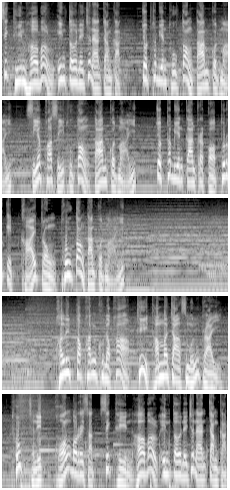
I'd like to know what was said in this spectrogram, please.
ซิกทีนเฮอร์เบิลอินเตอร์เนชั่นแนลจำกัด จดทะเบียนถูกต้องตามกฎหมาย เสียภาษีถูกต้องตามกฎหมาย จดทะเบียนการประกอบธุรกิจขายตรงถูกต้องตามกฎหมาย ผลิตภัณฑ์คุณภาพที่ทำมาจากสมุนไพรทุกชนิด ของบริษัทซิกทีนเฮอร์เบิลอินเตอร์เนชั่นแนลจำกัด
